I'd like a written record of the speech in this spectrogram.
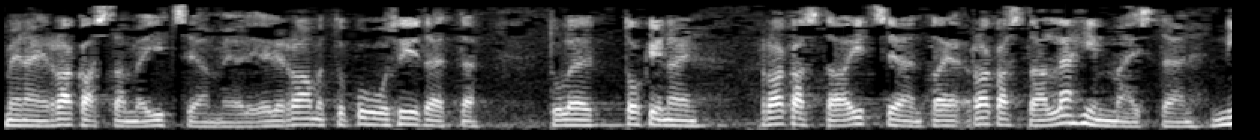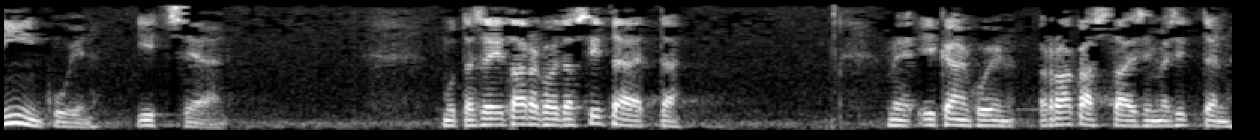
me näin rakastamme itseämme. Eli, eli Raamattu puhuu siitä, että tulee toki näin rakastaa itseään tai rakastaa lähimmäistään niin kuin itseään. Mutta se ei tarkoita sitä, että me ikään kuin rakastaisimme sitten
